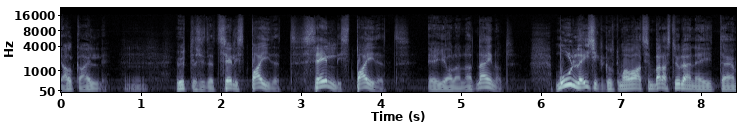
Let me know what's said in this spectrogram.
jalkahalli mm., ütlesid, et sellist Paidet, sellist Paidet ei ole nad näinud mulle isiklikult, kui ma vaatasin pärast üle neid äh,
